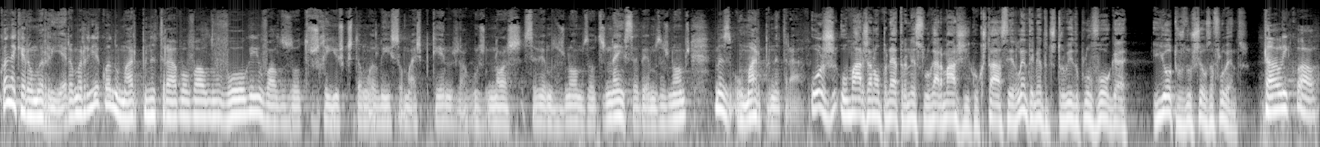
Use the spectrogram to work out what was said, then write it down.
Quando é que era uma ria? Era uma ria quando o mar penetrava o Vale do Voga e o Vale dos outros rios que estão ali são mais pequenos. Alguns de nós sabemos os nomes, outros nem sabemos os nomes, mas o mar penetrava. Hoje o mar já não penetra nesse lugar mágico que está a ser lentamente destruído pelo Voga e outros dos seus afluentes. Tal e qual.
